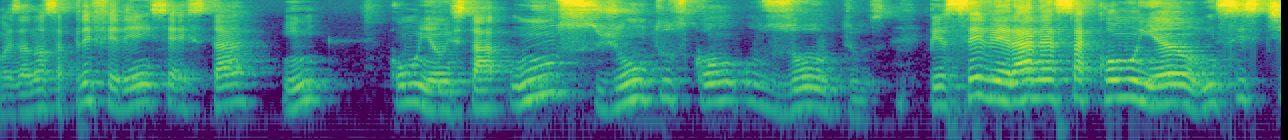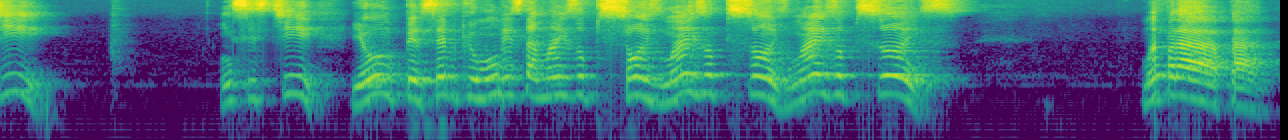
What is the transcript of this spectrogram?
Mas a nossa preferência é estar em comunhão, estar uns juntos com os outros, perseverar nessa comunhão, insistir insistir. E eu percebo que o mundo está mais opções, mais opções, mais opções. Mas para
